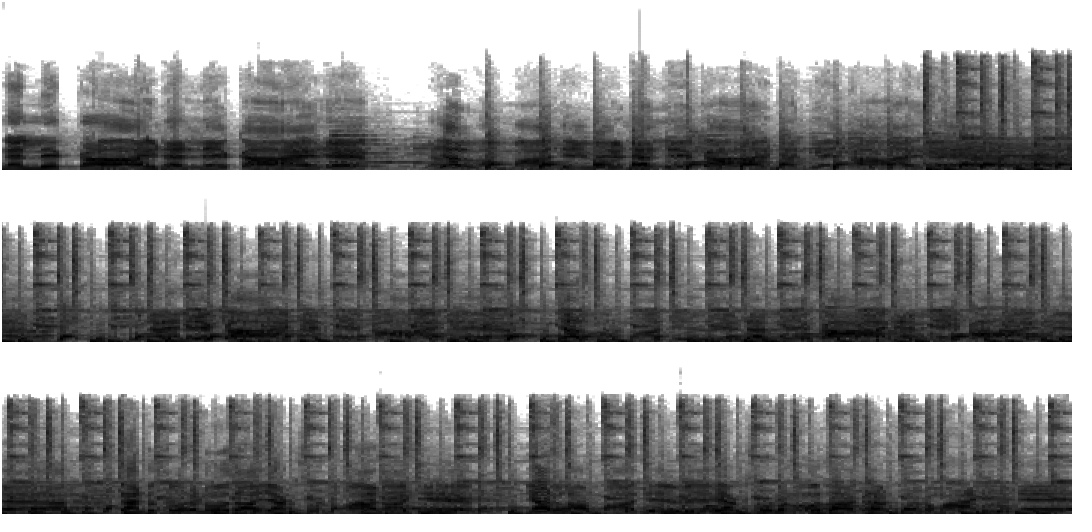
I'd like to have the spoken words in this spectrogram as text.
ನೆಲ್ಲಿಕಾಯಿ ನಲ್ಲೆ ಕಾಯ್ರೆ ಎಲ್ಲಮ್ಮ ದೇವಿ ನಲ್ಲೆ ಕಾಯ್ ನಲ್ಲೆ ಕಾಯ್ರೆ ನಲ್ಲೆ ಕಾಯ್ ನಲ್ಲೆ ಕಾಯ್ರೆ ಎಲ್ಲಮ್ಮ ದೇವಿ ನಲ್ಲೆ ಕಾಯ್ ನಲ್ಲೆ ಕಾಯ್ರೆ ಗಂಡ ಸುರಣೋದ ಹೆಂಗ್ ಸುರ ಮಾಡಾಕೆ ಮಾಡಿದೆ.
